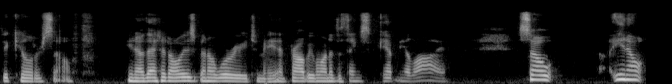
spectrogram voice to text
that killed herself. You know, that had always been a worry to me and probably one of the things that kept me alive. So, you know,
